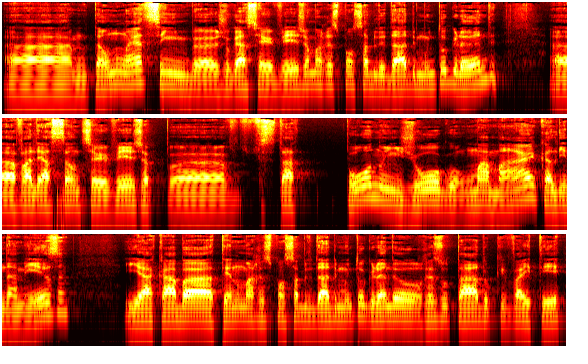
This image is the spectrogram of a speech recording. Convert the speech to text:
Ah, então não é assim, jogar cerveja é uma responsabilidade muito grande. a avaliação de cerveja uh, está pondo em jogo uma marca ali na mesa e acaba tendo uma responsabilidade muito grande o resultado que vai ter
